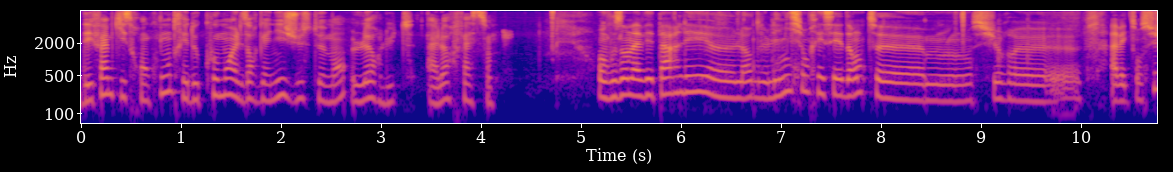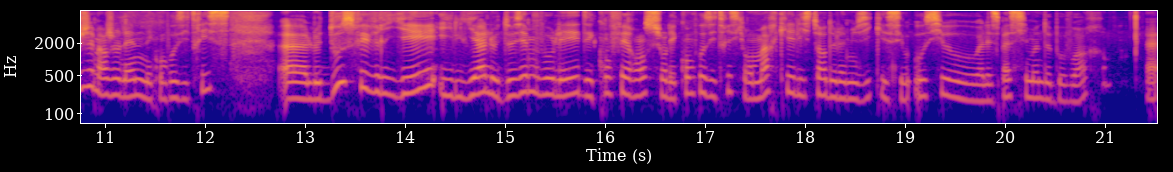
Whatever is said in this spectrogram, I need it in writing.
des femmes qui se rencontrent et de comment elles organisent justement leur lutte à leur façon. On vous en avait parlé euh, lors de l'émission précédente sur, avec ton sujet Marjolaine, les compositrices. Le 12 février, il y a le deuxième volet des conférences sur les compositrices qui ont marqué l'histoire de la musique et c'est aussi au- à l'espace Simone de Beauvoir à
